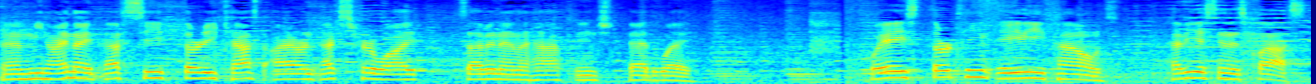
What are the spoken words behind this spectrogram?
And Meehanite FC30 cast iron extra wide 7.5 inch bedway. Weighs 1380 pounds, heaviest in its class.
